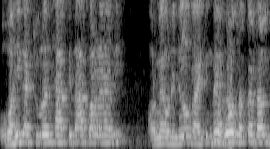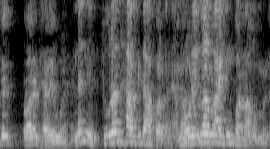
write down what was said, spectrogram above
वही का चूरन छाप किताब पढ़ रहे हैं अभी और मैं ओरिजिनल राइटिंग नहीं वो सत्तर साल पुराने ठहरे हुए हैं। नहीं नहीं चूरन छाप किताब पढ़ रहे हैं। मैं ओरिजिनल राइटिंग पढ़ रहा हूँ मेरे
